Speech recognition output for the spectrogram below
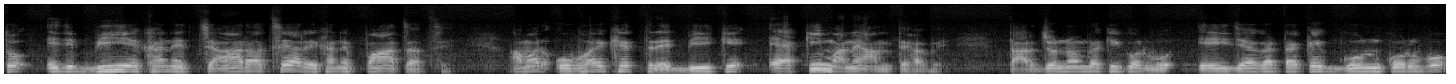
তো এই যে বি এখানে চার আছে আর এখানে পাঁচ আছে। আমার উভয় ক্ষেত্রে বিকে একই মানে আনতে হবে। তার জন্য আমরা কি করব? এই জায়গাটাকে গুণ করব,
